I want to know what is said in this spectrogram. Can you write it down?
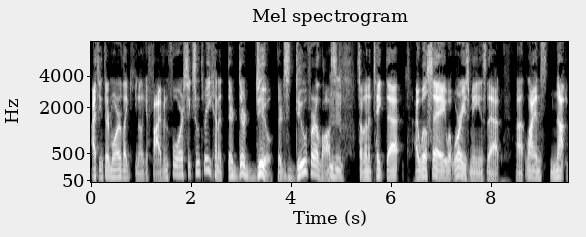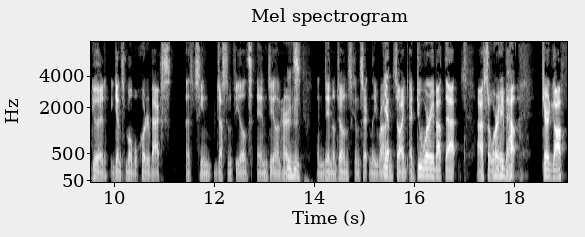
I think they're more of like you know like a five and four, six and three kind of. They're they're due. They're just due for a loss. Mhm. So I'm going to take that. I will say what worries me is that uh, Lions not good against mobile quarterbacks. I've seen Justin Fields and Jalen Hurts and Daniel Jones can certainly run. Yep. So I, I do worry about that. I also worry about Jared Goff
